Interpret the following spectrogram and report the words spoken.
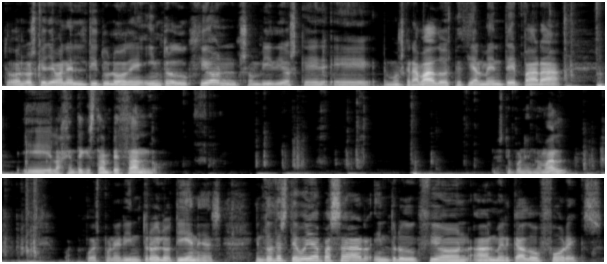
Todos los que llevan el título de introducción son vídeos que eh, hemos grabado especialmente para eh, la gente que está empezando. Lo estoy poniendo mal. puedes poner intro y lo tienes. Entonces te voy a pasar introducción al mercado Forex,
